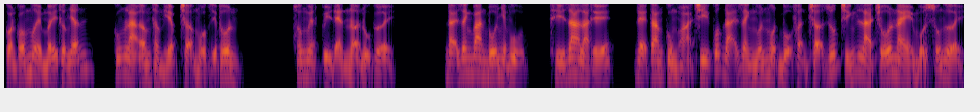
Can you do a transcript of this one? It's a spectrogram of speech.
còn có mười mấy thượng nhẫn, cũng là âm thầm hiệp trợ một diệp thôn. Hồng nguyệt quỷ đèn nợ nụ cười. Đại danh ban bố nhiệm vụ, thì ra là thế đệ tam cùng hỏa chi quốc đại danh muốn một bộ phận trợ giúp chính là chỗ này một số người.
